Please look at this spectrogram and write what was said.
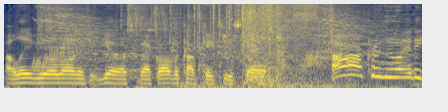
I'll leave you alone if you give us back all the cupcakes you stole. Ah, crazy lady.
